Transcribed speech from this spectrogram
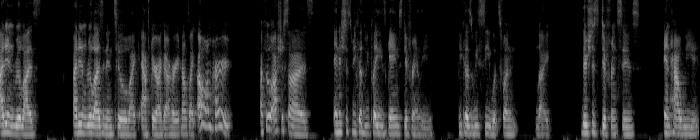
i didn't realize i didn't realize it until like after i got hurt. And i was like oh i'm hurt. I feel ostracized. And it's just because we play these games differently because we see what's fun like there's just differences in how we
